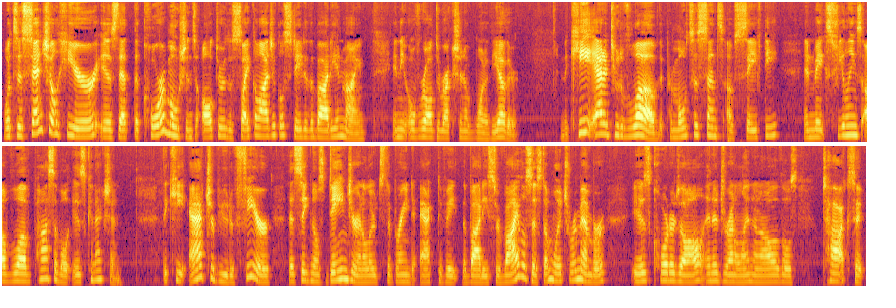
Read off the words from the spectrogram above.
What's essential here is that the core emotions alter the psychological state of the body and mind in the overall direction of one or the other. And the key attitude of love that promotes a sense of safety, and makes feelings of love possible is connection. The key attribute of fear that signals danger and alerts the brain to activate the body's survival system, which remember is cortisol and adrenaline and all of those toxic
